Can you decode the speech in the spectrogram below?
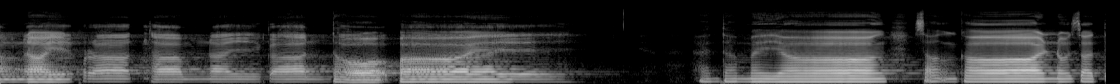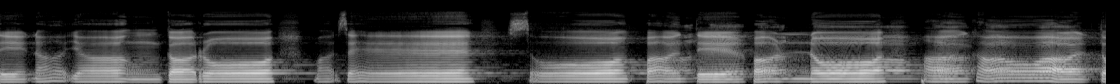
งในพระธรรมในการต่อไปอันธรรมยังสังขานุสตินายังกโรมะเสโสปฏิปันโนภะคะวะโต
